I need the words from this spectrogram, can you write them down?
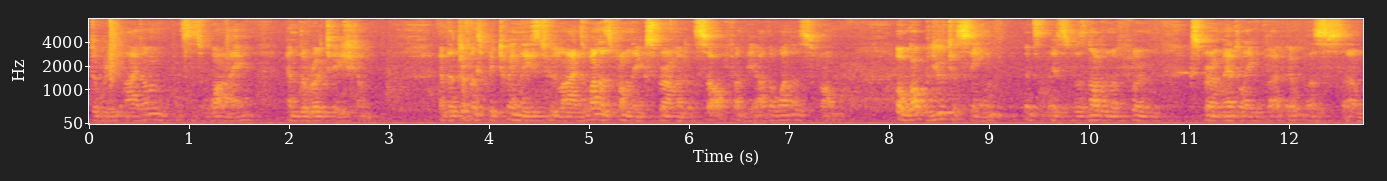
debris item, this is y, and the rotation. And the difference between these two lines, one is from the experiment itself, and the other one is from, oh, what you've just seen, it was not in the flume experimentally, but it was um,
